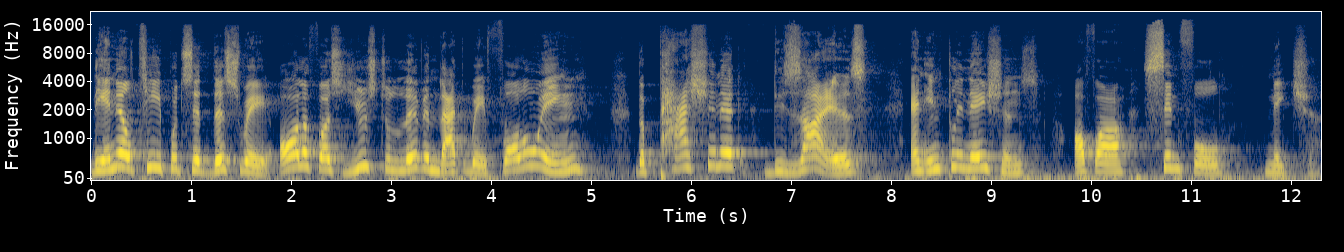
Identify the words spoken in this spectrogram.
The NLT puts it this way all of us used to live in that way, following the passionate desires and inclinations of our sinful nature.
